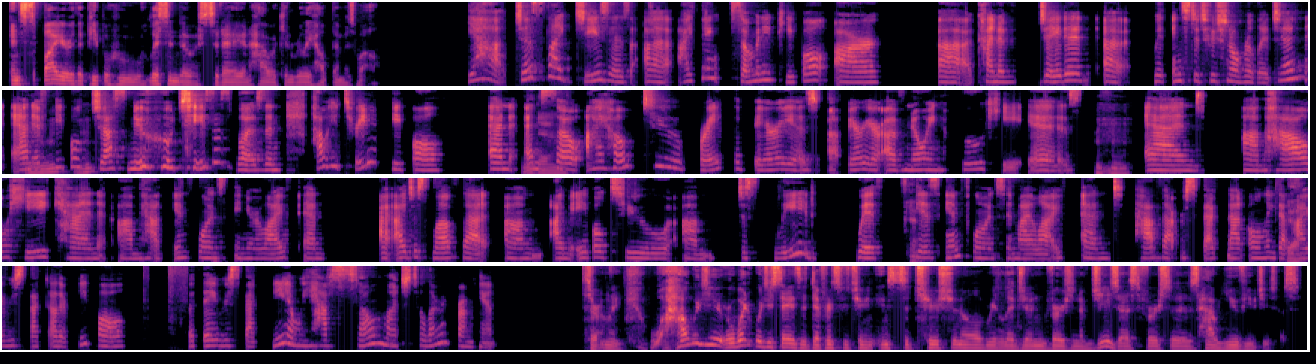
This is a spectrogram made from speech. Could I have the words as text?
inspire the people who listen to us today, and how it can really help them as well? Yeah, just like Jesus, uh, I think so many people are uh, kind of jaded uh, with institutional religion. And mm-hmm, if people mm-hmm. just knew who Jesus was and how he treated people, and and yeah. so I hope to break the barriers uh, barrier of knowing who he is mm-hmm. and um, how he can um, have influence in your life. And I, I just love that um, I'm able to um, just lead with yeah. his influence in my life and have that respect not only that yeah. I respect other people but they respect me and we have so much to learn from him certainly how would you or what would you say is the difference between institutional religion version of jesus versus how you view jesus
